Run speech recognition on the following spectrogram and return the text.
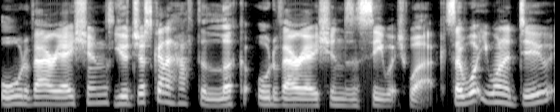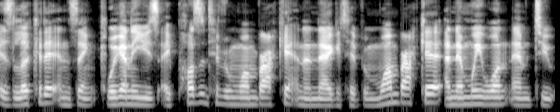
all the variations. You're just going to have to look at all the variations and see which work. So what you want to do is look at it and think we're going to use a positive in one bracket and a negative in one bracket and then we want them to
